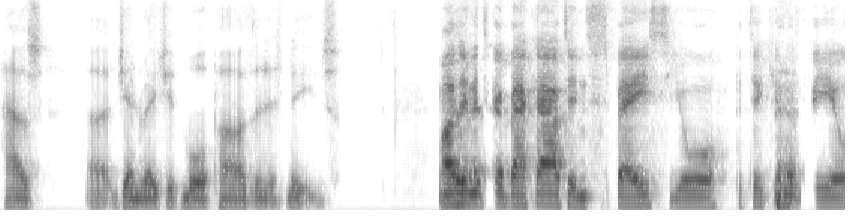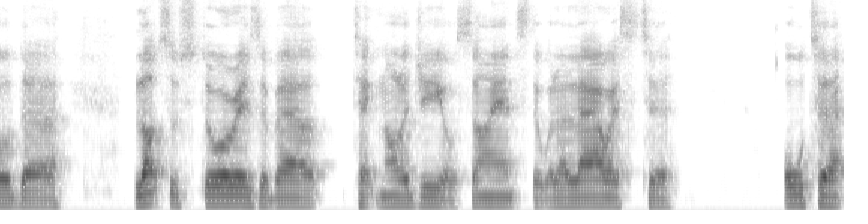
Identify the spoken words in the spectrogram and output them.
has uh, generated more power than it needs. Martin, let's go back out in space, your particular field. Uh, lots of stories about technology or science that will allow us to alter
